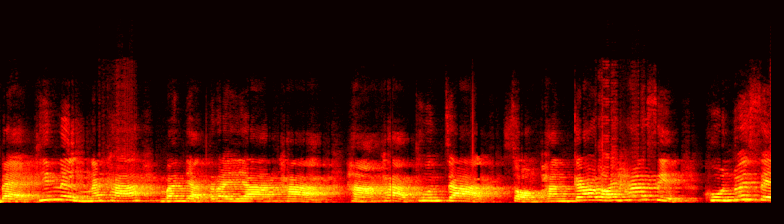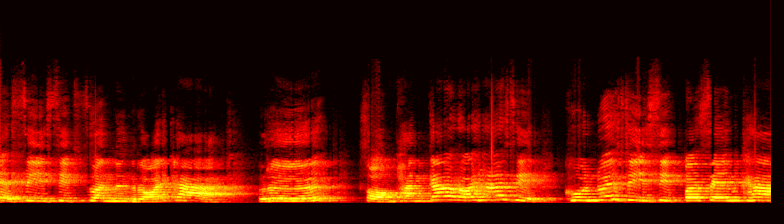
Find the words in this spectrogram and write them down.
แบบที่หนึ่งนะคะ บัญญัติไตรยางค์ค่ะ หาขาดทุนจาก 2,950 คูณด้วยเศษ 40 ส่วน 100 ค่ะ หรือ 2,950 คูณด้วย 40เปอร์เซ็นต์ค่ะ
